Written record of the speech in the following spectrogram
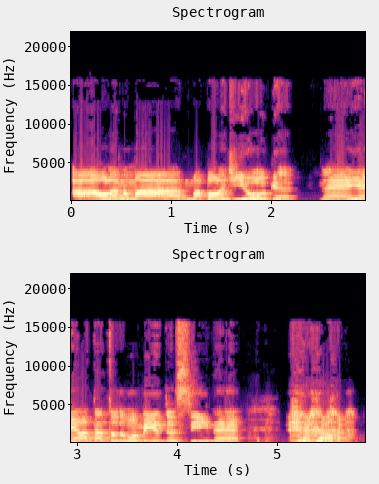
a aula numa, numa bola de yoga, né? E aí ela tá a todo momento assim, né? Legal.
